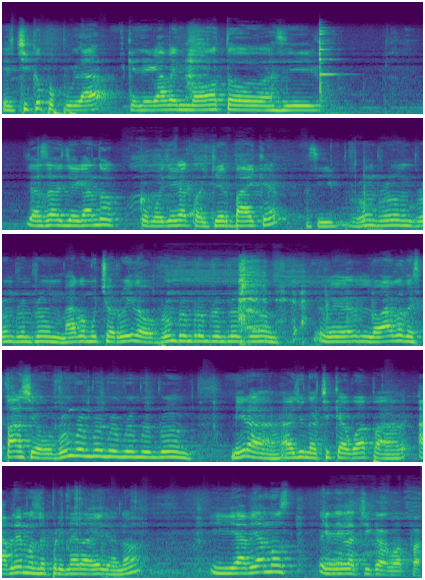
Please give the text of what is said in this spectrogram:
el chico popular que llegaba en moto, así, ya sabes, llegando como llega cualquier biker. Así, brum, brum, brum, brum, brum, hago mucho ruido, brum, brum, brum, brum, brum, brum. Eh, lo hago despacio, brum, brum, brum, brum, brum, brum. Mira, hay una chica guapa, hablemosle primero a ella, ¿no? Y habíamos... ¿Quién eh, es la chica guapa?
